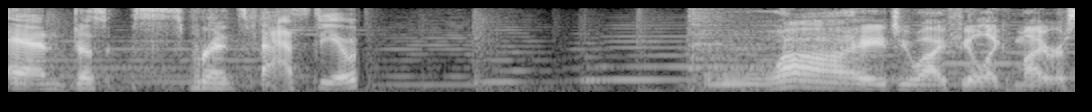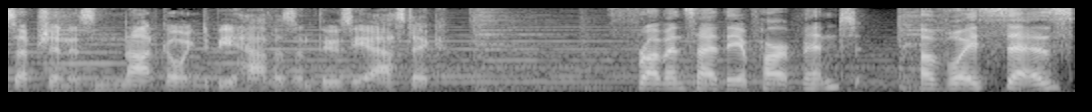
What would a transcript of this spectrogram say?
And just sprints past you. Why do I feel like my reception is not going to be half as enthusiastic? From inside the apartment, a voice says,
